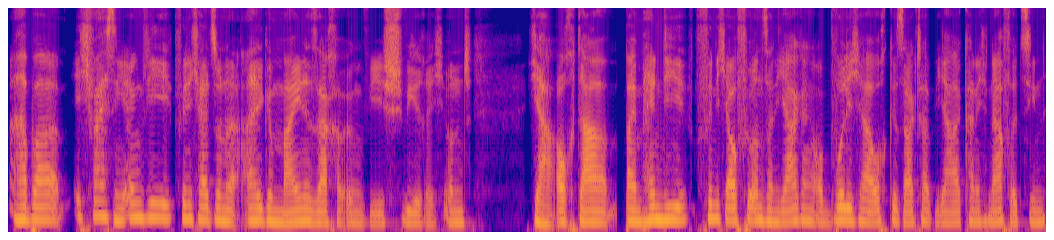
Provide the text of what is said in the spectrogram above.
Aber ich weiß nicht, irgendwie finde ich halt so eine allgemeine Sache irgendwie schwierig. Und ja, auch da beim Handy finde ich auch für unseren Jahrgang, obwohl ich ja auch gesagt habe, ja, kann ich nachvollziehen,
